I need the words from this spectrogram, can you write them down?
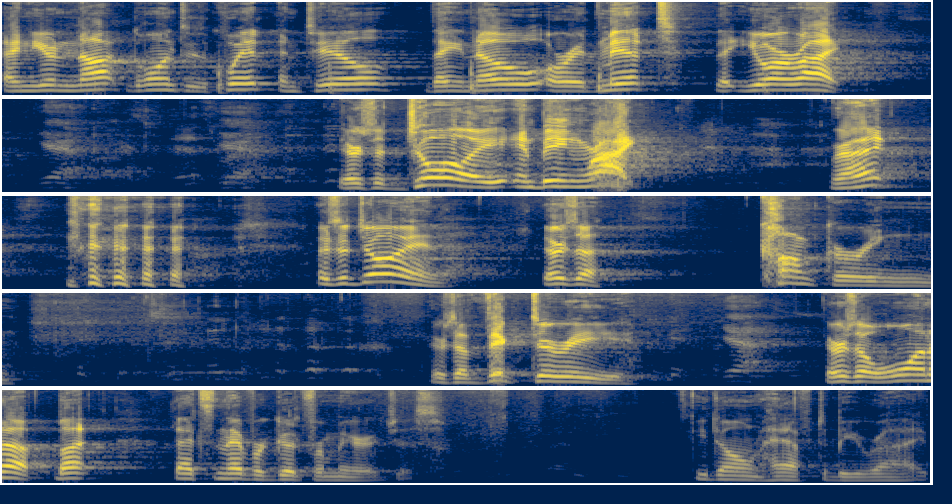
And you're not going to quit until they know or admit that you are right. Yeah. There's a joy in being right, right? There's a joy in it. There's a conquering. There's a victory. There's a one up, but that's never good for marriages. You don't have to be right.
